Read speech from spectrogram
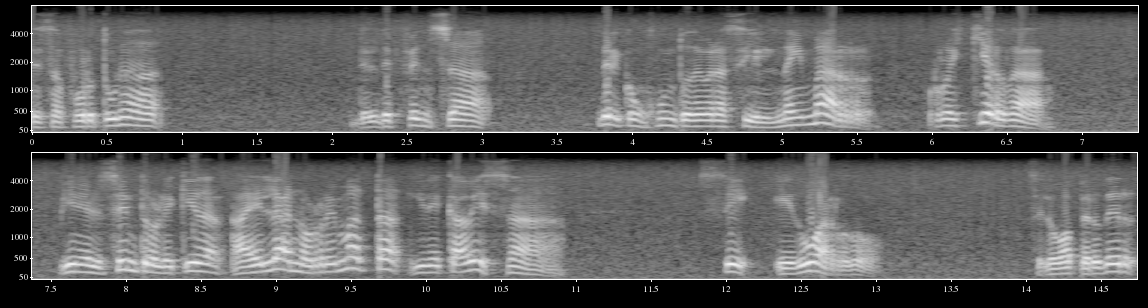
desafortunada del defensa del conjunto de Brasil. Neymar por la izquierda. Viene el centro, le queda a Elano, remata y de cabeza. C. Eduardo. Se lo va a perder.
